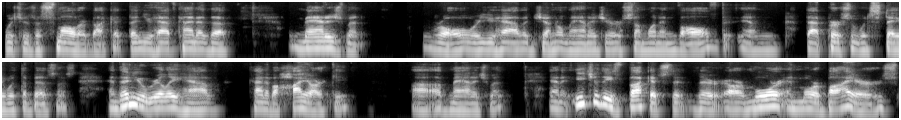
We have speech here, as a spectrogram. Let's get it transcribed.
which is a smaller bucket. Then you have kind of the management role where you have a general manager or someone involved and that person would stay with the business. And then you really have kind of a hierarchy uh, of management. And each of these buckets, that there are more and more buyers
